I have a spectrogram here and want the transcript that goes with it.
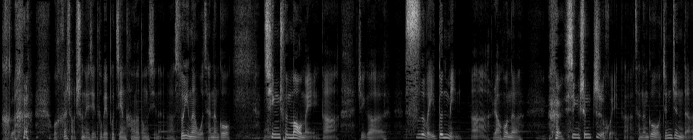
喝。我很少吃那些特别不健康的东西的啊，所以呢我才能够青春貌美啊，这个思维敦敏啊，然后呢心生智慧啊，才能够真正的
